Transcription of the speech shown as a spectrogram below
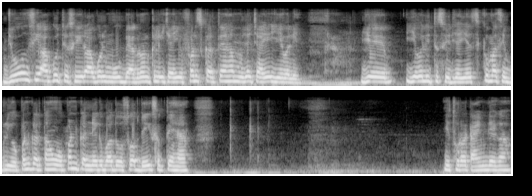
جو سی آپ کو تصویر آپ کو ریموو بیک گراؤنڈ کے لیے چاہیے، فرض کرتے ہیں ہم، مجھے چاہیے یہ والی۔ یہ یہ والی تصویر چاہیے۔ اس کو میں سمپلی اوپن کرتا ہوں۔ اوپن کرنے کے بعد دوستوں آپ دیکھ سکتے ہیں۔ یہ تھوڑا ٹائم لے گا۔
